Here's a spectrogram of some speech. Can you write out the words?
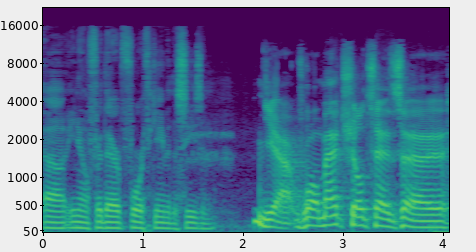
uh, you know for their fourth game of the season Yeah, well, Matt Shiltz has uh,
